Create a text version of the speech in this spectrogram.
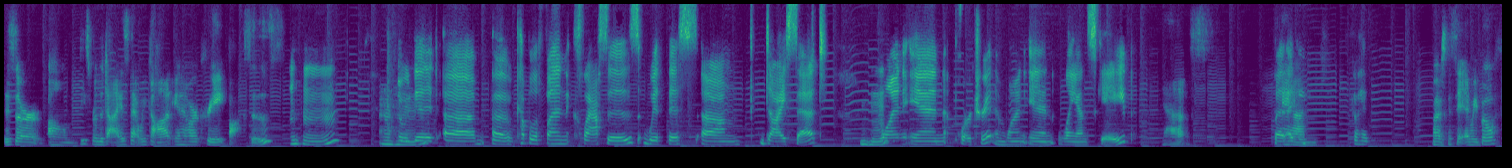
These are um, these were the dies that we got in our create boxes. Mm-hmm. Mm-hmm. So we did um, a couple of fun classes with this um, die set. Mm-hmm. One in portrait and one in landscape. Yes. But and, go ahead. I was going to say, and we both,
